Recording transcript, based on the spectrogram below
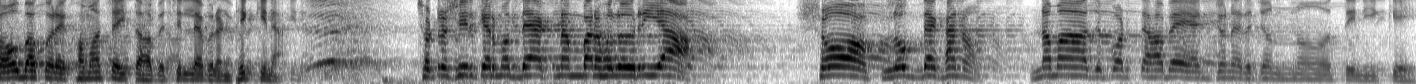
তওবা করে ক্ষমা চাইতে হবে, চিল্লায় বলেন, ঠিক কিনা? ছোট শিরকের মধ্যে এক নাম্বার হলো রিয়া। সব লোক দেখানো। নামাজ পড়তে হবে একজনের জন্য, তিনি কে?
